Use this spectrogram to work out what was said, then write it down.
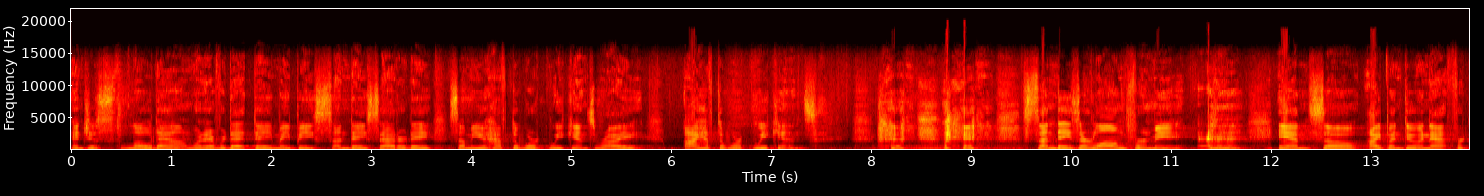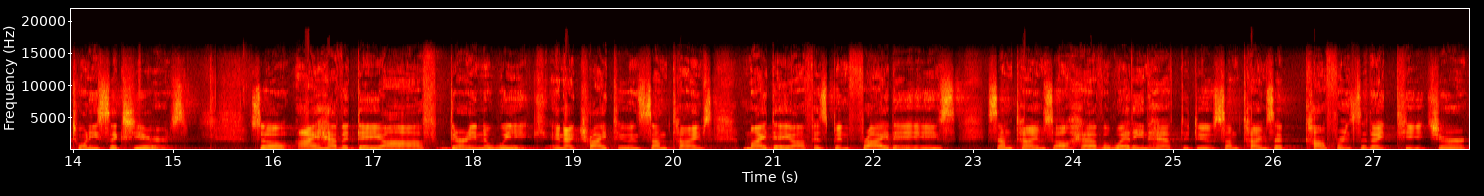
and just slow down, whatever that day may be Sunday, Saturday. Some of you have to work weekends, right? I have to work weekends. Sundays are long for me. and so I've been doing that for 26 years. So I have a day off during the week, and I try to. And sometimes my day off has been Fridays. Sometimes I'll have a wedding I have to do, sometimes a conference that I teach, or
